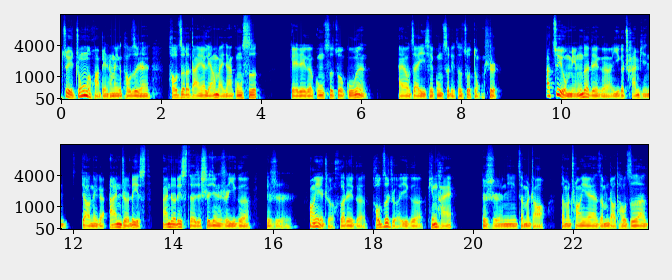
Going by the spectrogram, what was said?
最终的话变成了一个投资人，投资了大约两百家公司，给这个公司做顾问，还有在一些公司里头做董事。他最有名的这个一个产品叫那个 AngelList，AngelList 实际上是一个就是创业者和这个投资者一个平台，就是你怎么找怎么创业，怎么找投资啊。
